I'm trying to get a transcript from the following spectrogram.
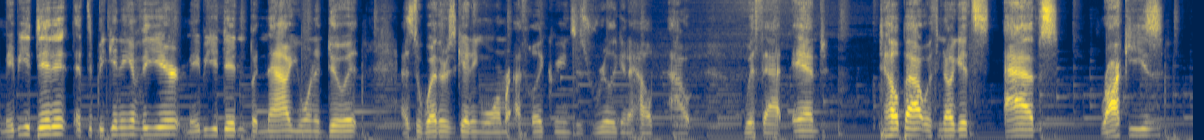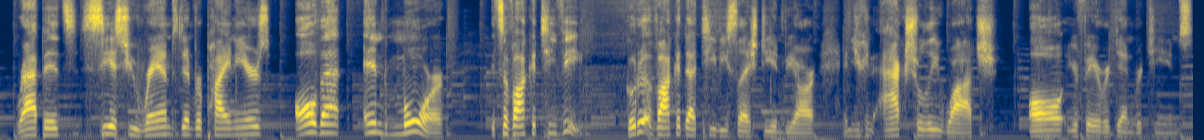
Maybe you did it at the beginning of the year, maybe you didn't, but now you want to do it as the weather is getting warmer. Athletic Greens is really going to help out with that. And to help out with Nuggets, Avs, Rockies, Rapids, CSU Rams, Denver Pioneers, all that and more, it's Evoca TV. Go to evoca.tv slash DNVR and you can actually watch all your favorite Denver teams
